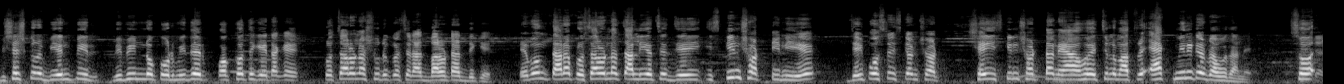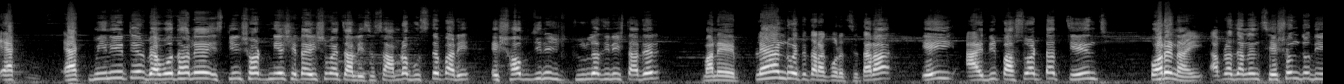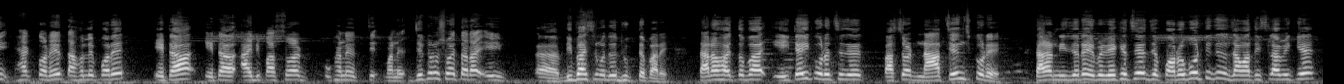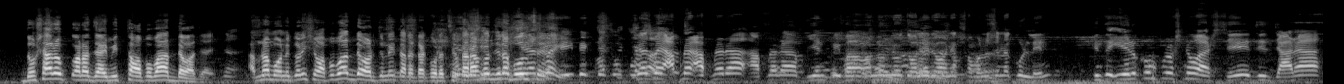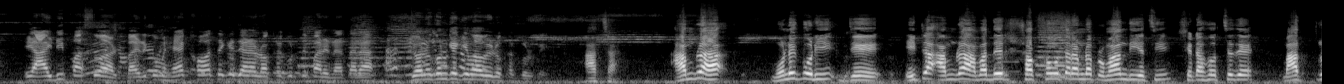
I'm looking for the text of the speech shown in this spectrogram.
বিশেষ করে বিএনপির বিভিন্ন কর্মীদের পক্ষ থেকে এটাকে প্রচারণা শুরু করেছে রাত বারোটার দিকে। এবং তারা প্রচারণা চালিয়েছে যেই স্ক্রিনশটটি নিয়ে, যেই পোস্টের স্ক্রিনশট সেই স্ক্রিনশটটা নেওয়া হয়েছিল মাত্র এক মিনিটের ব্যবধানে। সো এক এক মিনিটের ব্যবধানে স্ক্রিনশট নিয়ে সেটা এই সময় চালিয়েছে। সো আমরা বুঝতে পারি এই সব জিনিস জুলা জিনিস তাদের মানে প্ল্যান্ড ওয়েতে তারা করেছে। তারা এই আইডি পাসওয়ার্ডটা চেঞ্জ করে নাই। আপনারা জানেন সেশন যদি হ্যাক করে, তাহলে পরে এটা এটা আইডি পাসওয়ার্ড ওখানে মানে যে কোনো সময় তারা এই ডিভাইসের মধ্যে ঢুকতে পারে। তারা হয়তো বা এইটাই করেছে যে পাসওয়ার্ড না চেঞ্জ করে তারা নিজেরা এবার রেখেছে যে পরবর্তীতে জামাত ইসলামীকে দোষারোপ করা যায় মিথ্যা অপবাদ দেওয়া যায়। আমরা মনে করি সে অপবাদ দেওয়ার জন্যই তারা এটা করেছে। তারা এখন যেটা বলছে আপনারা আপনারা বিএনপি বা অন্যান্য দলের অনেক সমালোচনা করলেন কিন্তু এরকম প্রশ্ন আসছে যে যারা এই আইডি পাসওয়ার্ড বা এরকম হ্যাক হওয়া থেকে যারা রক্ষা করতে পারে না তারা জনগণকে কীভাবে রক্ষা করবে? আচ্ছা আমরা মনে করি যে এটা আমরা আমাদের সক্ষমতার আমরা প্রমাণ দিয়েছি। সেটা হচ্ছে যে মাত্র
